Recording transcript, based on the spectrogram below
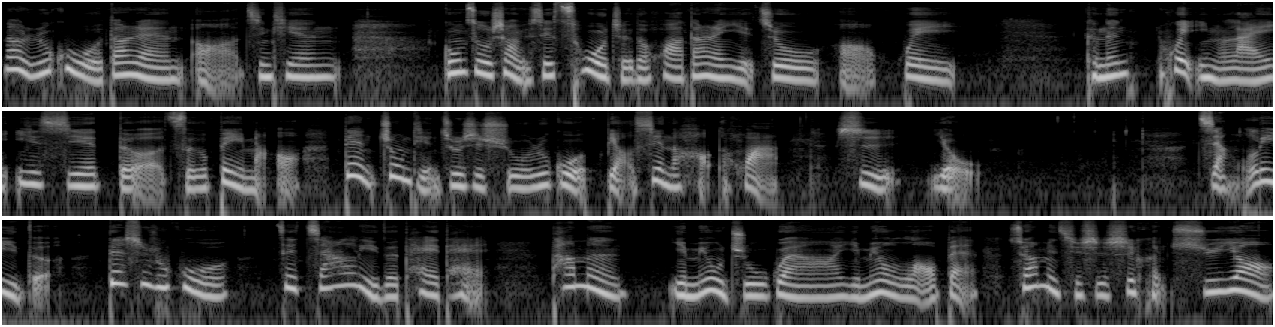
那如果当然，呃，今天工作上有些挫折的话，当然也就呃会可能会引来一些的责备嘛，哦。但重点就是说，如果表现得好的话，是有。奖励的，但是如果在家里的太太，他们也没有主管啊，也没有老板，所以他们其实是很需要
